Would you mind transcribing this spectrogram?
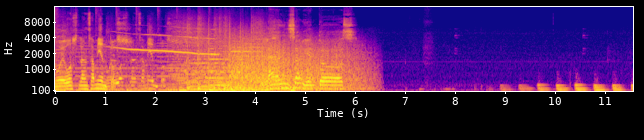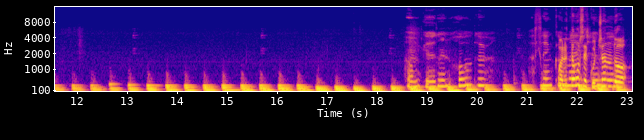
Nuevos lanzamientos. Nuevos lanzamientos. Lanzamientos. Bueno, estamos escuchando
